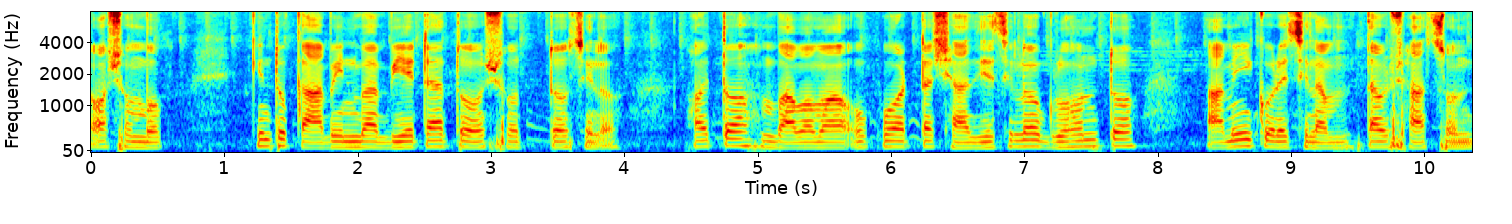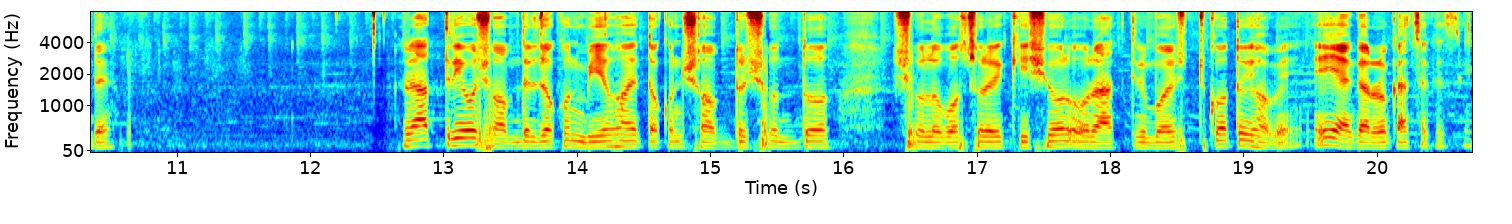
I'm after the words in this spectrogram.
অসম্ভব। কিন্তু কাবিন বা বিয়েটা তো সত্য ছিল। হয়তো বাবা মা উপহারটা সাজিয়েছিল, গ্রহণ তো আমিই করেছিলাম তাও স্বাচ্ছন্দ্যে। রাত্রি ও শব্দের যখন বিয়ে হয়, তখন শব্দ সদ্য ষোলো বছরের কিশোর ও রাত্রির বয়স কতই হবে? এই এগারোর কাছাকাছি।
